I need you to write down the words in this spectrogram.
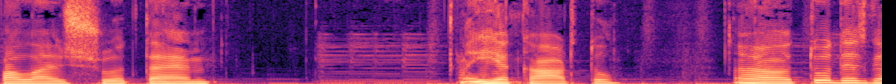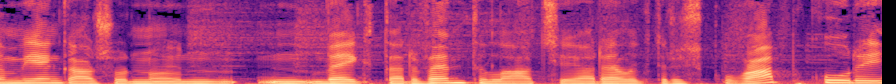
palaiž šo te iekārtu. Uh, to diezgan vienkārši var nu, veikt ar ventilāciju, ar elektrisku apkuri,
